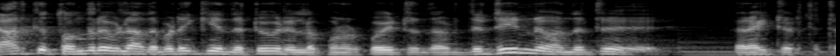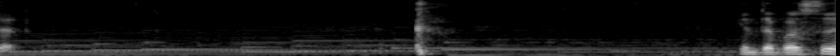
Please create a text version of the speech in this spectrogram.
யாருக்கு தொந்தரவு இல்லாதபடிக்கு இந்த டூ வீலரில் போனவர் போயிட்டு இருந்தவர் திடீர்னு வந்துட்டு ரைட் எடுத்துட்டார். இந்த பஸ்ஸு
